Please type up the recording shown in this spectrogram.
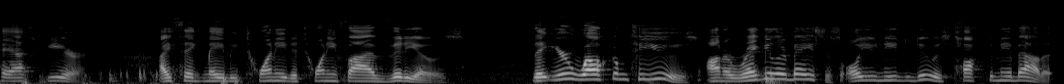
past year, I think maybe 20 to 25 videos that you're welcome to use on a regular basis. All you need to do is talk to me about it.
